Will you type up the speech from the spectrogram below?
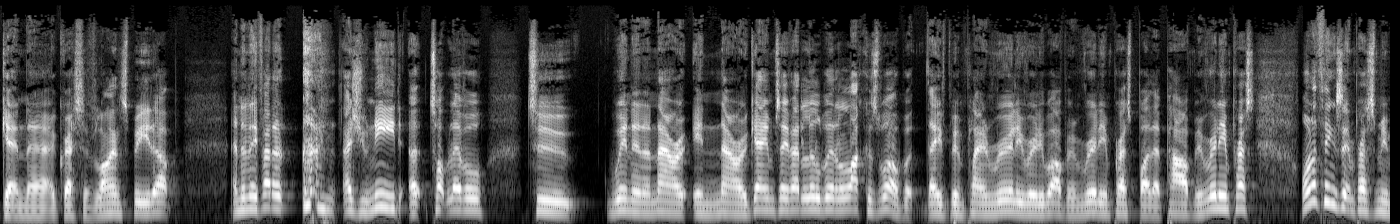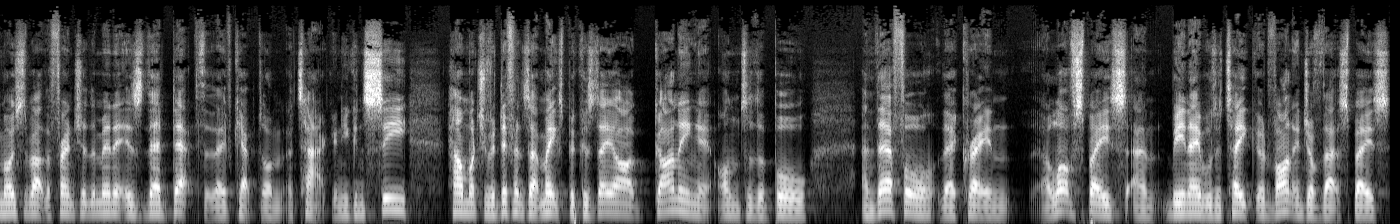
getting their aggressive line speed up. And then they've had a, as you need at top level to win in a narrow in narrow games. They've had a little bit of luck as well, but they've been playing really, really well. I've been really impressed by their power. I've been really impressed. One of the things that impresses me most about the French at the minute is their depth that they've kept on attack, and you can see how much of a difference that makes because they are gunning it onto the ball, and therefore they're creating a lot of space and being able to take advantage of that space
